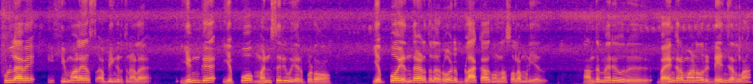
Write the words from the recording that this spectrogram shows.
ஃபுல்லாகவே ஹிமாலயஸ் அப்படிங்கிறதுனால எங்கே எப்போ மண் சரிவு ஏற்படும் எப்போ எந்த இடத்துல ரோடு பிளாக் ஆகும்லாம் சொல்ல முடியாது. அந்த மாதிரி ஒரு பயங்கரமான ஒரு டேஞ்சர்லாம்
